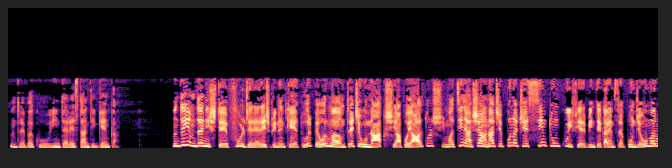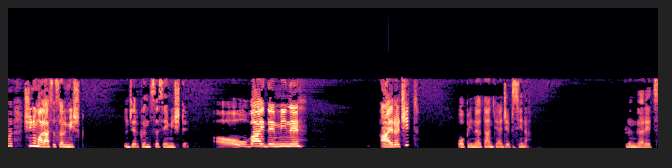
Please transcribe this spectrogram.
întrebă cu interes tanti Genca. Întâi îmi dă niște fulgere reși prin încheieturi, pe urmă îmi trece un ac și apoi altul și mă ține așa în ace până ce simt un cui fierbinte care îmi străpunge umărul și nu mă lasă să-l mișc, încercând să se miște. Oh, vai de mine! Ai răcit? opină tantia Gepsina. Plângăreț.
